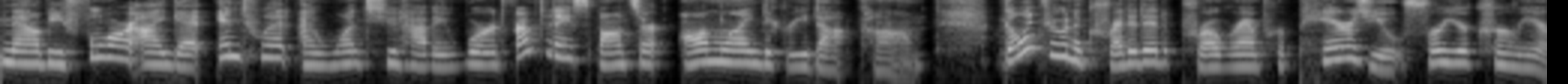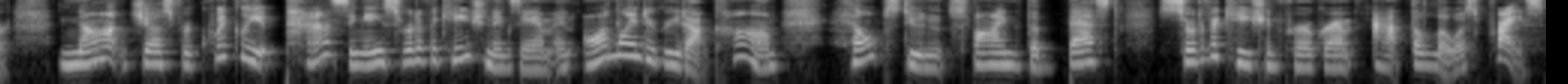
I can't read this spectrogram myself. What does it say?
Now, before I get into it, I want to have a word from today's sponsor, OnlineDegree.com. Going through an accredited program prepares you for your career, not just for quickly passing a certification exam. And OnlineDegree.com helps students find the best certification program at the lowest price.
